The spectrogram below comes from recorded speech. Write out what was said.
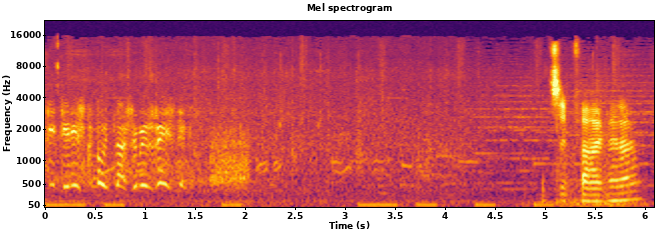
хотите рискнуть нашими жизнями. What's it firing at? Пробуй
